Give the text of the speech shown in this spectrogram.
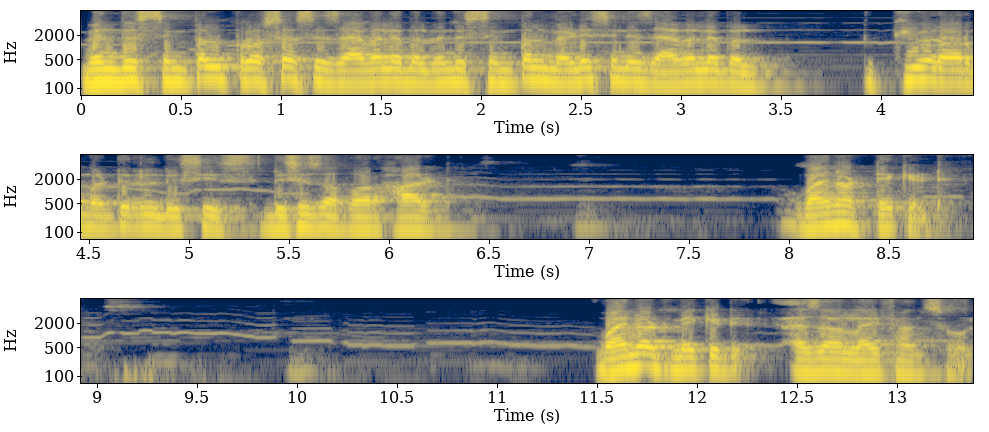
When this simple process is available, when this simple medicine is available to cure our material disease, disease of our heart, why not take it? Why not make it as our life and soul?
